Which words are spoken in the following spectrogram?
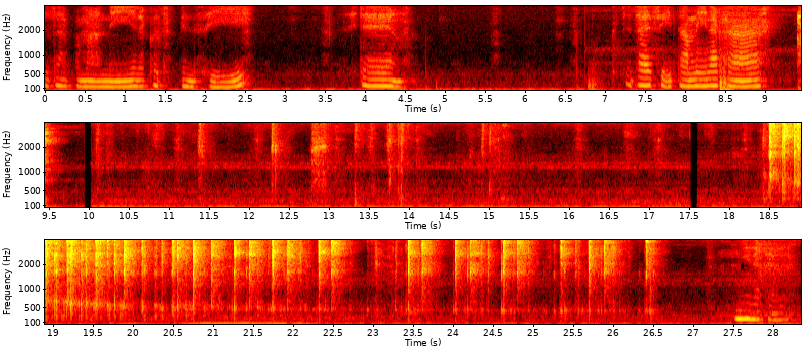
จะได้ประมาณนี้แล้วก็จะเป็นสี สีแดง ก็จะได้สีตามนี้นะคะนี่นะคะ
